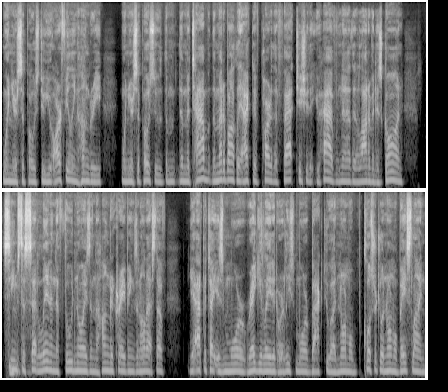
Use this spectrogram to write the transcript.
when you're supposed to. You are feeling hungry when you're supposed to. The the metab the metabolically active part of the fat tissue that you have now that a lot of it is gone seems mm-hmm. to settle in and the food noise and the hunger cravings and all that stuff. Your appetite is more regulated or at least more back to a normal closer to a normal baseline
